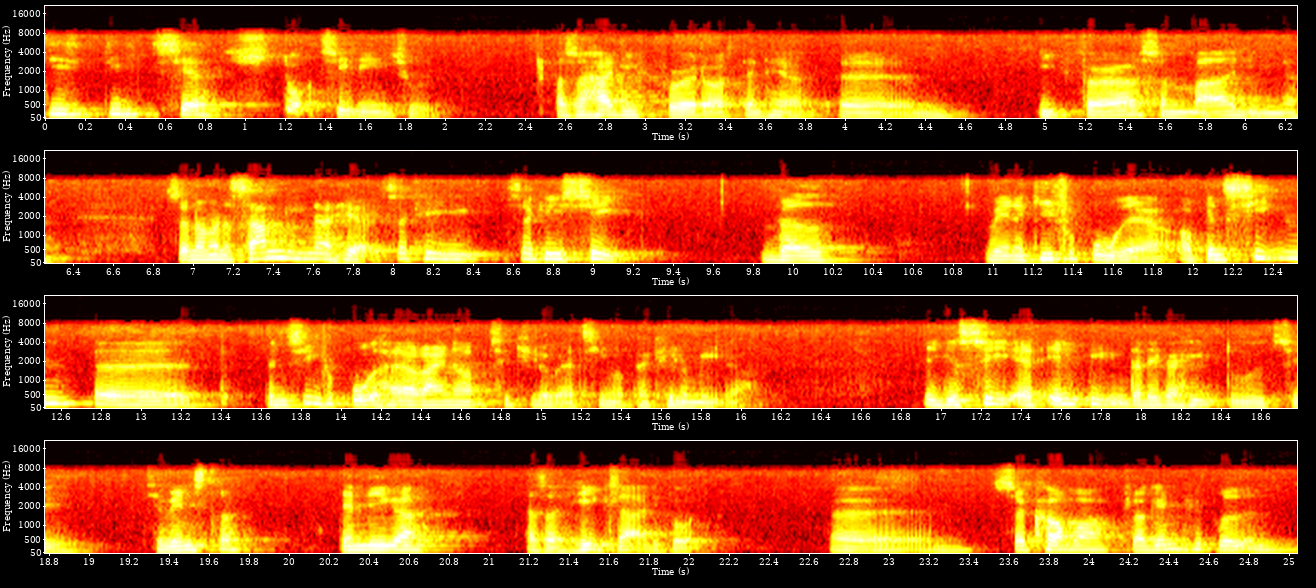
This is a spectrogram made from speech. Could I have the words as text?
De, de ser stort set ens ud. Og så har de ført også den her øh, i40, som meget ligner. Så når man sammenligner her, så kan I, så kan I se, hvad, hvad energiforbruget er. Og benzinen, øh, benzinforbruget har jeg regnet om til kWh per kilometer. I kan se, at elbilen, der ligger helt ude til, til venstre, den ligger altså helt klart i bund. Øh, så kommer plug-in hybriden,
